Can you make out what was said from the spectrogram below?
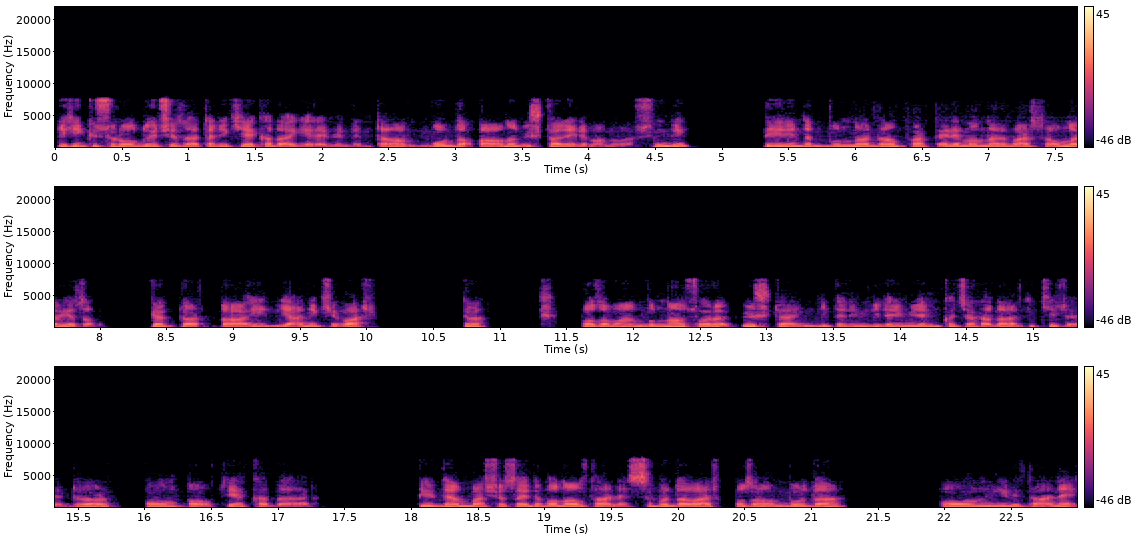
2 küsur olduğu için zaten 2'ye kadar gelebildim. Tamam mı? Burada A'nın 3 tane elemanı var. Şimdi B'nin de bunlardan farklı elemanları varsa onları yazalım. Kök 4 dahil yani 2 var. Değil mi? O zaman bundan sonra 3'ten gidelim gidelim gidelim kaça kadar? 2 üzeri 4 16'ya kadar. Birden başlasaydık 16 tane. 0 da var. O zaman burada 17 tane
